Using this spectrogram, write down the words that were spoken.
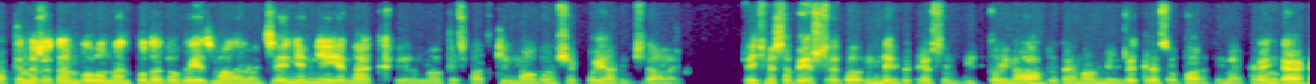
Faktem, że ten wolumen podatkowy jest malejący, niemniej jednak no, te spadki mogą się pojawić dalej. Przejdźmy sobie jeszcze do innych wykresów Bitcoina. Tutaj mamy wykres oparty na kręgach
